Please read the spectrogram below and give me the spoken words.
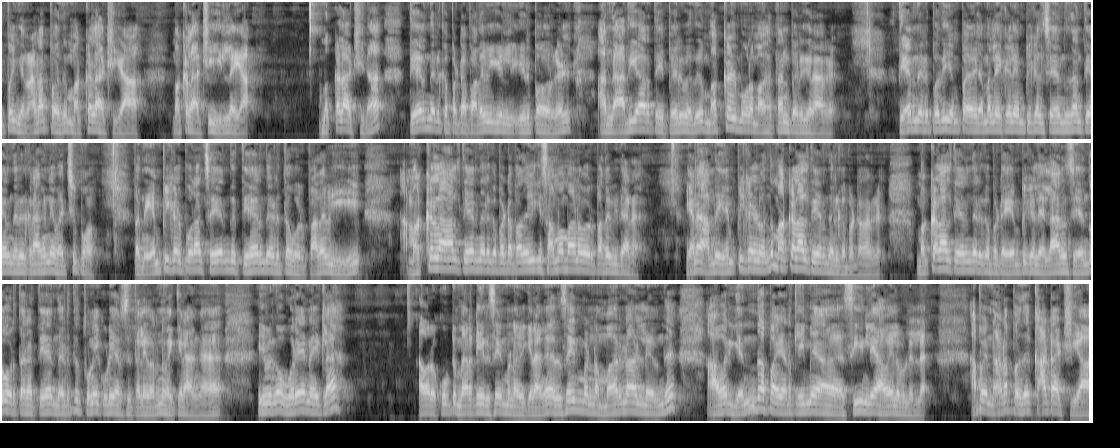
இப்போ இங்கே நடப்பது மக்களாட்சியா? மக்களாட்சி இல்லையா? மக்களாட்சினா தேர்ந்தெடுக்கப்பட்ட பதவியில் இருப்பவர்கள் அந்த அதிகாரத்தை பெறுவது மக்கள் மூலமாகத்தான் பெறுகிறார்கள். தேர்ந்தெடுப்பது எம்ப எம்எல்ஏக்கள் எம்பிக்கள் சேர்ந்து தான் தேர்ந்தெடுக்கிறாங்கன்னே வச்சுப்போம். இப்போ அந்த எம்பிக்கள் பூரா சேர்ந்து தேர்ந்தெடுத்த ஒரு பதவி மக்களால் தேர்ந்தெடுக்கப்பட்ட பதவிக்கு சமமான ஒரு பதவி தானே. ஏன்னா அந்த எம்பிக்கள் வந்து மக்களால் தேர்ந்தெடுக்கப்பட்டவர்கள். மக்களால் தேர்ந்தெடுக்கப்பட்ட எம்பிக்கள் எல்லாரும் சேர்ந்து ஒருத்தரை தேர்ந்தெடுத்து துணை குடியரசுத் தலைவர்னு வைக்கிறாங்க. இவங்க ஒரே நைட்டில் அவரை கூப்பிட்டு மிரட்டி ரிசைன் பண்ண வைக்கிறாங்க. ரிசைன் பண்ண மறுநாள்லேருந்து அவர் எந்த ப இடத்துலையுமே சீன்லேயே அவைலபிள் இல்லை. அப்போ நடப்பது காட்டாட்சியா?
